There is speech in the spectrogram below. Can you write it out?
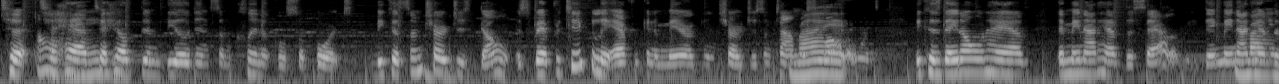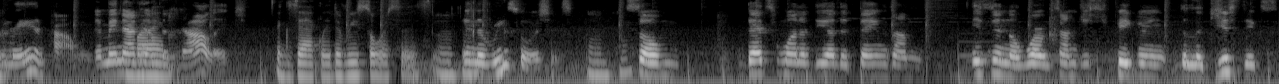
To, to oh, have amazing. to help them build in some clinical support because some mm-hmm. churches don't, particularly African American churches, sometimes right. the smaller ones, because they don't have, they may not have the salary, they may not right. have the manpower, they may not right. have the knowledge Exactly, the resources. Mm-hmm. And the resources. Mm-hmm. So that's one of the other things I'm it's in the works. I'm just figuring the logistics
